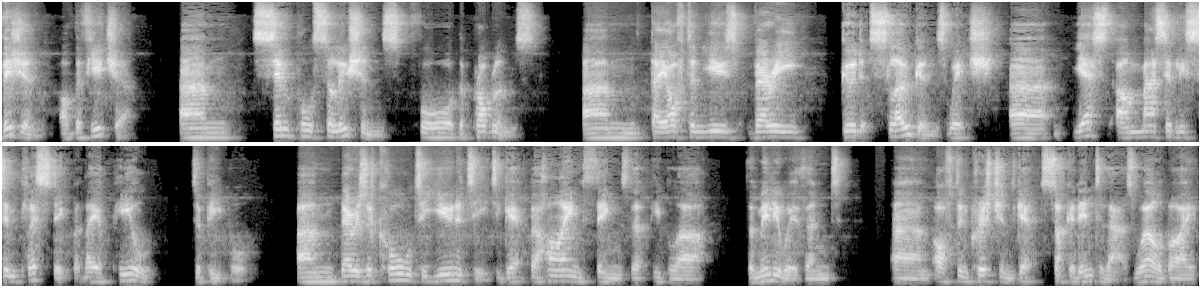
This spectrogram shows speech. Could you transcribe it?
vision of the future um, simple solutions for the problems. Um, they often use very good slogans, which, uh, yes, are massively simplistic, but they appeal to people. Um, there is a call to unity to get behind things that people are familiar with, and um, often Christians get suckered into that as well by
